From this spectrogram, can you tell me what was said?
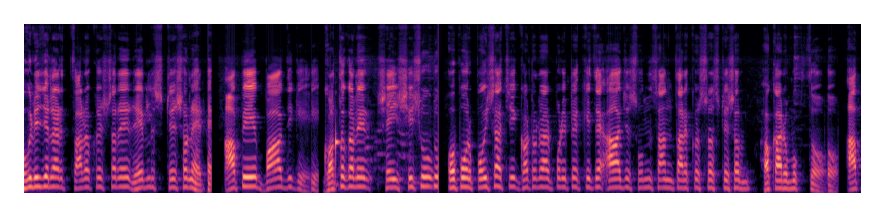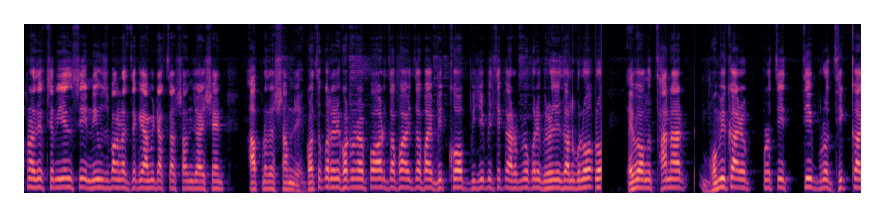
হুগলি জেলার তারকেশ্বরের রেল স্টেশনের আপে বা দিকে গতকালের সেই শিশু ওপর পৈশাচিক ঘটনার পরিপ্রেক্ষিতে আজ সুনসান তারকেশ্বর স্টেশন হকার মুক্ত। আপনারা দেখছেন ইএনসি নিউজ বাংলা থেকে আমি ডাক্তার সঞ্জয় সেন আপনাদের সামনে। গতকালের ঘটনার পর দফায় দফায় বিক্ষোভ বিজেপি থেকে আরম্ভ করে বিরোধী দলগুলো এবং থানার ভূমিকার প্রতি তীব্র ধিক্কার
